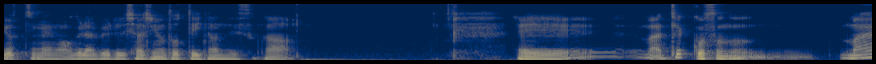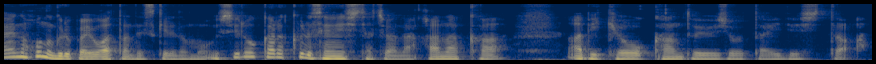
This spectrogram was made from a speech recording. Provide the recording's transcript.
4つ目のグラベル写真を撮っていたんですが、えまあ、結構その、前の方のグループは良かったんですけれども、後ろから来る選手たちはなかなか、阿鼻共感という状態でした。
